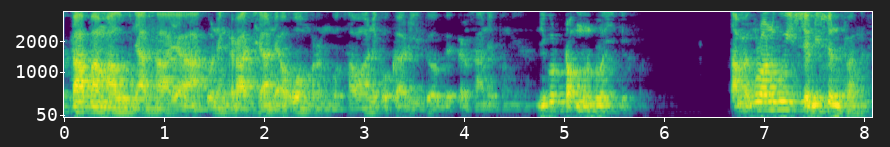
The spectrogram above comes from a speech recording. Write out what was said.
Betapa malunya saya, aku ning kerajaan ya Allah merengut sawangane kok gak rido mek kersane pangeran. Niku tok mun kula istighfar. Sampai kula niku isen-isen banget.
